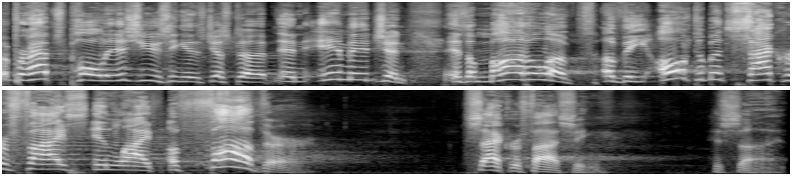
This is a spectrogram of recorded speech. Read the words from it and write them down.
But perhaps Paul is using it as just a, an image and as a model of, of the ultimate sacrifice in life, a father sacrificing his son.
